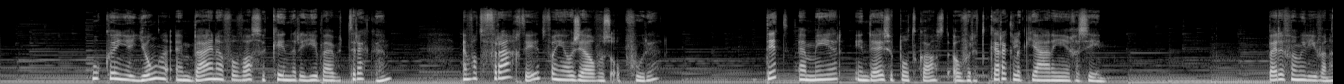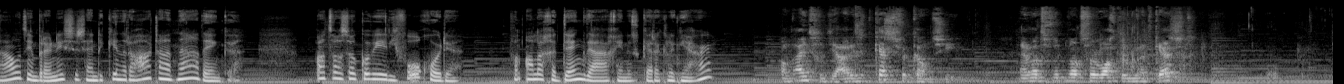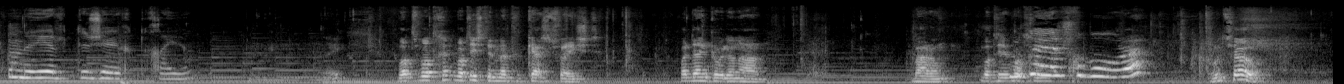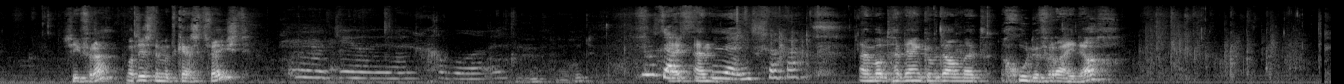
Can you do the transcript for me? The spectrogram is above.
Hoe kun je jonge en bijna volwassen kinderen hierbij betrekken? En wat vraagt dit van jouzelf als opvoeder? Dit en meer in deze podcast over het kerkelijk jaar in je gezin. Bij de familie van Hout in Bruinisse zijn de kinderen hard aan het nadenken. Wat was ook alweer die volgorde van alle gedenkdagen in het kerkelijk jaar? Aan het eind van het jaar is het kerstvakantie. En wat, wat verwachten we met kerst? Om de Heer te zegen te geven. Nee. Wat, wat, wat is er met het kerstfeest? Waar denken we dan aan? Waarom? Wat is, wat, is geboren. goed zo. Sifra, wat is er met het kerstfeest? Heer is geboren. Heel goed. En- en-. En wat herdenken we dan met Goede Vrijdag?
